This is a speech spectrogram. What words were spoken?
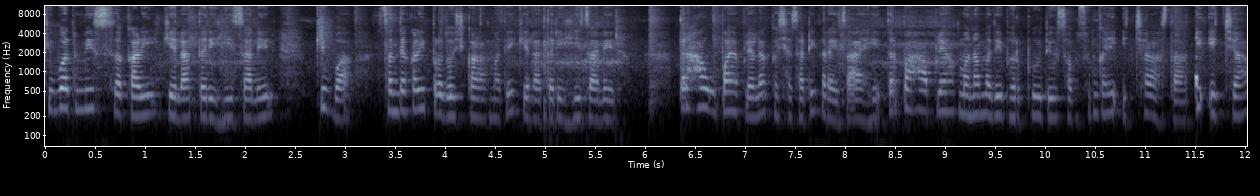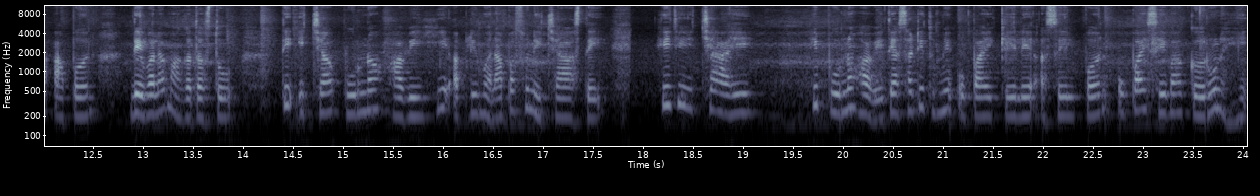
किंवा तुम्ही सकाळी केला तरीही चालेल किंवा संध्याकाळी प्रदोष काळामध्ये केला तरीही चालेल. तर हा उपाय आपल्याला कशासाठी करायचा आहे? तर पहा आपल्या मनामध्ये भरपूर दिवसापासून काही इच्छा असतात. ती इच्छा आपण देवाला मागत असतो. ती इच्छा पूर्ण व्हावी ही आपली मनापासून इच्छा असते. ही जी इच्छा आहे ही पूर्ण व्हावी त्यासाठी तुम्ही उपाय केले असेल पण उपाय सेवा करूनही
